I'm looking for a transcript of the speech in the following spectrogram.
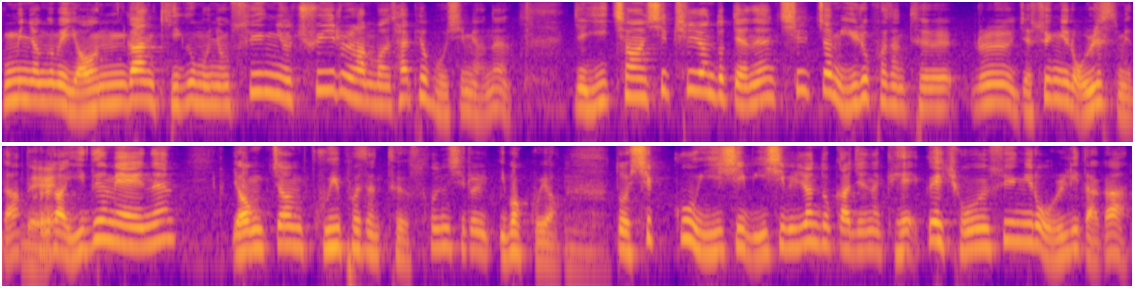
국민연금의 연간 기금 운용 수익률 추이를 한번 살펴보시면은 이제 2017년도 때는 7.26%를 이제 수익률을 올렸습니다. 네. 그러다 이듬해에는 0.92% 손실을 입었고요. 또 19, 20, 21년도까지는 꽤, 꽤 좋은 수익률을 올리다가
